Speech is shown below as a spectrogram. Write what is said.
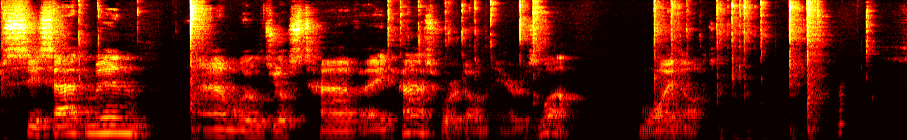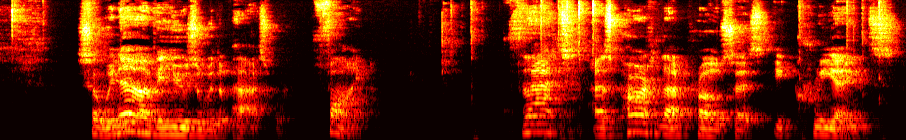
sysadmin, and we'll just have a password on here as well. Why not? So we now have a user with a password. Fine. That, as part of that process, it creates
